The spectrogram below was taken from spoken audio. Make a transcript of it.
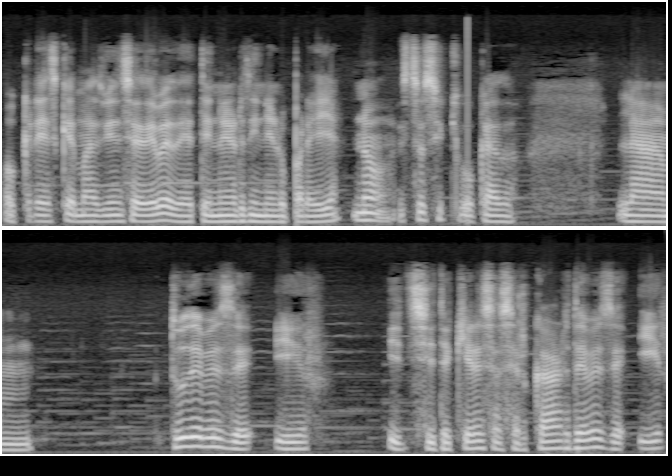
o crees que más bien se debe de tener dinero para ella, no, estás equivocado. La mm, tú debes de ir y si te quieres acercar debes de ir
